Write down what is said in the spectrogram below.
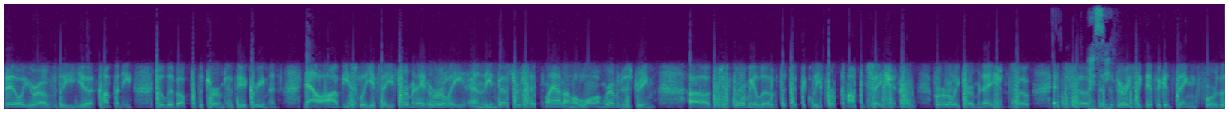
failure of the uh, company to live up to the terms of the agreement. Now, obviously, if they terminate early and the investors had planned on a long revenue stream, uh, there's a formula typically for compensation for early termination. So it's uh, that's a very significant thing for the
